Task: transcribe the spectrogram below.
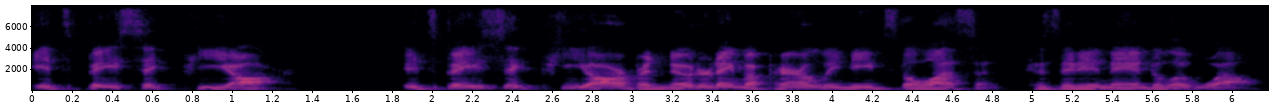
it's basic PR. It's basic PR, but Notre Dame apparently needs the lesson because they didn't handle it well.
